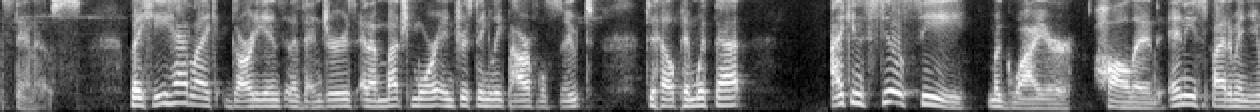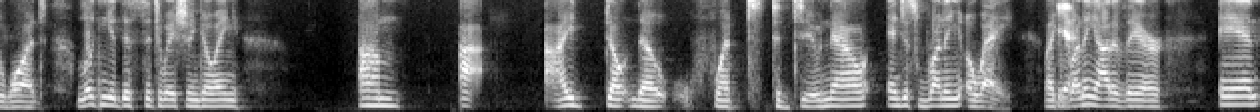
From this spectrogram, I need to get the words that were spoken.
Thanos, but he had like Guardians and Avengers and a much more interestingly powerful suit to help him with that. I can still see Maguire, Holland, any Spider-Man you want, looking at this situation and going, um, I, I don't know what to do now, and just running away, like Yeah. running out of there. And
